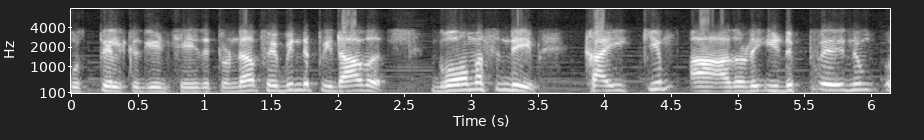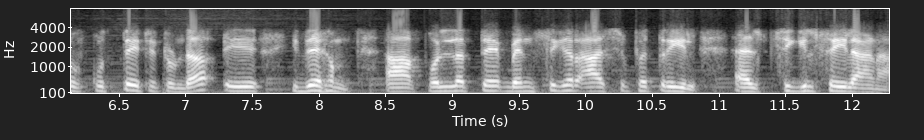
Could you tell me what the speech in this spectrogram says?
കുത്തേൽക്കുകയും ചെയ്തിട്ടുണ്ട്. ഫെബിന്റെ പിതാവ് ഗോമസിന്റെയും കൈക്കും അതോട് ഇടുപ്പിനും കുത്തേറ്റിട്ടുണ്ട്. ഈ ഇദ്ദേഹം കൊല്ലത്തെ ബെൻസിഗർ ആശുപത്രിയിൽ ചികിത്സയിലാണ്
